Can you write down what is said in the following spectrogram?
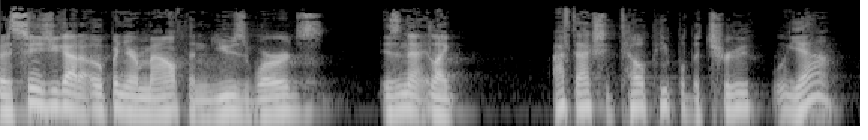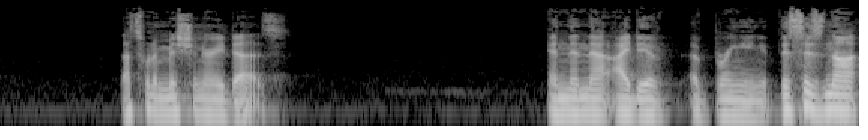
but as soon as you got to open your mouth and use words, isn't that like, I have to actually tell people the truth? Well, yeah, that's what a missionary does. And then that idea of, of bringing it. This is not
